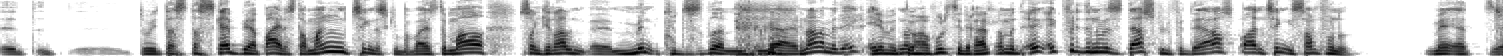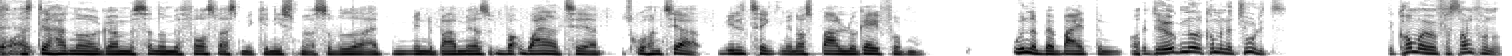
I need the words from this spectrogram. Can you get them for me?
Øh, du ved, der, der skal bearbejdes. Der er mange ting, der skal bearbejdes. Det er meget sådan generelt, øh, mænd kunne sidde og lære. Nej, nej, men det er ikke... Jamen, ikke du har fuldstændig ret. Nej, men ikke, ikke fordi det er nødvendigvis deres skyld, for det er også bare en ting i samfundet. Med at... Jeg tror øh, også, det har noget at gøre med sådan noget med forsvarsmekanismer og så videre, at mænd er bare mere wired til at skulle håndtere vilde ting, men også bare lukke af for dem, uden at bearbejde dem. Og, Men det er jo ikke noget, der kommer naturligt. Det kommer jo fra samfundet.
